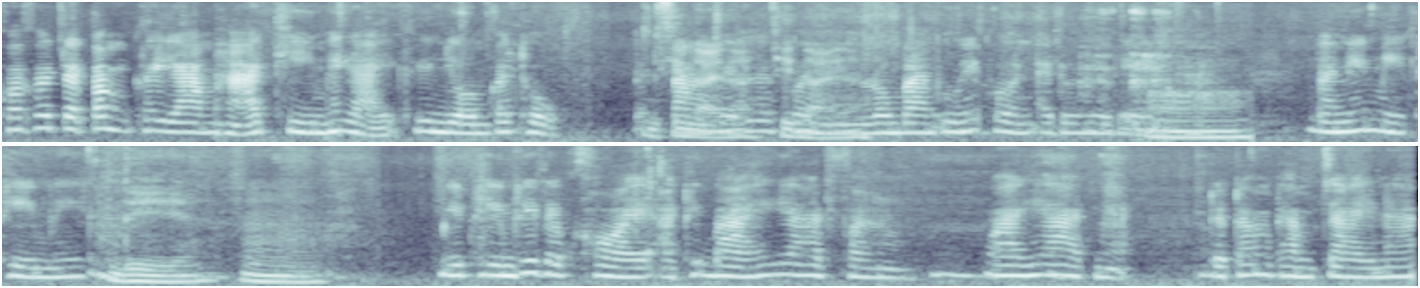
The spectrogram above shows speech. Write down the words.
เพราะเขาจะต้องพยายามหาทีมให้ใหญ่ขึ้นโยมก็ถูกมีที่ไหนนะตามปด้วยที่ไหนคนะโรงพยาบาลภูมิพลอดุลยเดชอ๋อค่ะตอนนี้มีทีมนี้ค่ะดีอืมมีทีมที่จะคอยอธิบายให้ญาติฟังว่าญาติเนี่ย จะต้องทำใจนะ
